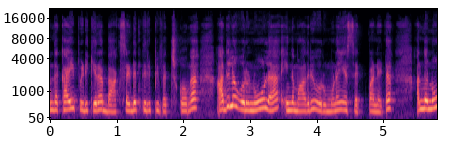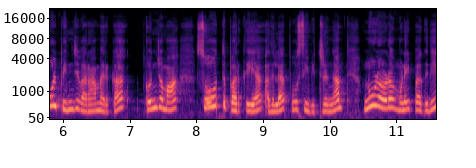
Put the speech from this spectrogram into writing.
அந்த கை பிடிக்கிற பேக் சைடு திருப்பி வச்சுக்கோங்க. அதில் ஒரு நூலை இந்த மாதிரி ஒரு முனையை செட் பண்ணிவிட்டு அந்த நூல் பிஞ்சு வராமல் இருக்க கொஞ்சமாக சோத்து பருக்கையை அதில் பூசி விட்டுருங்க. நூலோட முனைப்பகுதி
